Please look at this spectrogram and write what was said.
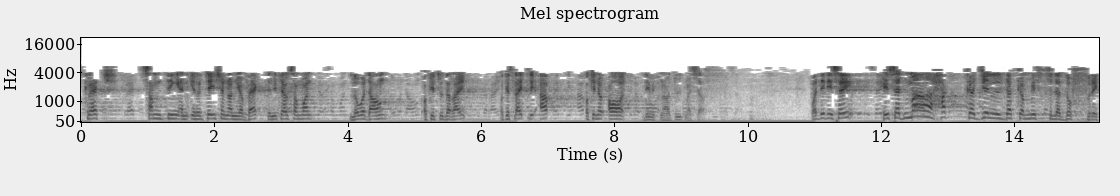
scratch something, an irritation on your back, then you tell someone, lower down, okay, to the right, okay, slightly up, okay, no, oh, leave it now, I'll do it myself. What did he say? He said, ما حك جلدك مثل ظفرك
